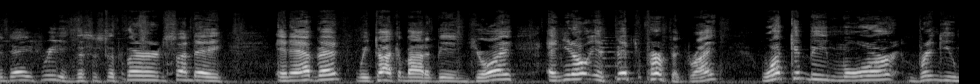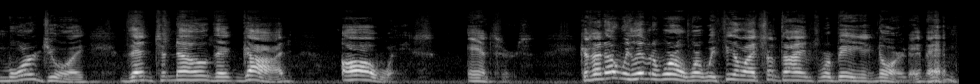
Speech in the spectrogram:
today's reading. This is the third Sunday in Advent. We talk about it being joy, and you know, it fits perfect, right? What can be more, bring you more joy than to know that God always answers? Because I know we live in a world where we feel like sometimes we're being ignored, amen?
